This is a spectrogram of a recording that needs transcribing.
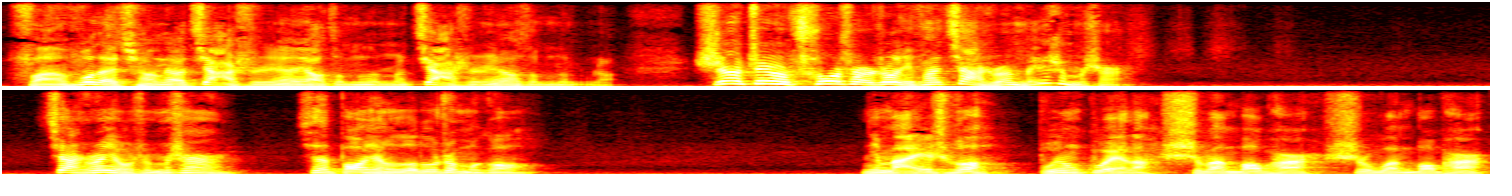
反复在强调驾驶人要怎么怎么，驾驶人要怎么怎么着。实际上，真正出了事儿之后，你发现驾驶员没什么事儿。驾驶员有什么事儿？现在保险额度这么高，你买一车不用贵了，十万包牌，十五万包牌，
